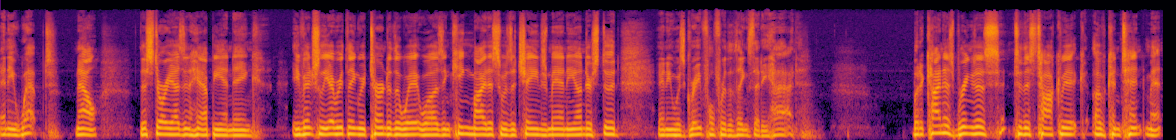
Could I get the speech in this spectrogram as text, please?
and he wept. Now, this story has a happy ending. Eventually, everything returned to the way it was, and King Midas was a changed man. He understood and he was grateful for the things that he had. But it kind of brings us to this topic of contentment.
